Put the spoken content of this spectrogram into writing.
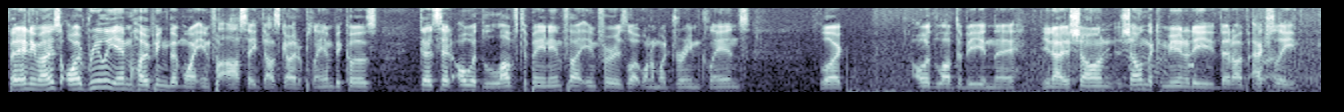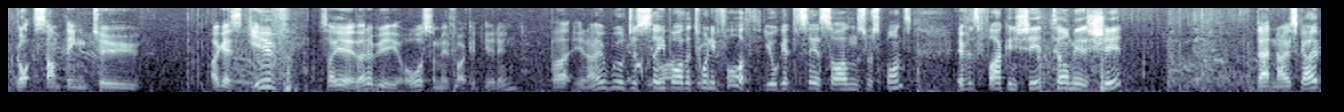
But anyways, I really am hoping that my Infa RC does go to plan because Dad said I would love to be in Infa. Infa is like one of my dream clans. Like, I would love to be in there. You know, showing showing the community that I've actually got something to, I guess, give. So yeah, that'd be awesome if I could get in. But, you know, we'll just see by the 24th. You'll get to see Asylum's response. If it's fucking shit, tell me it's shit. That no scope.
